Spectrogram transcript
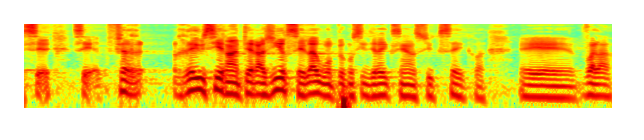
c'est faire réussir à interagir, c'est là où on peut considérer que c'est un succès. Quoi. Et voilà.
